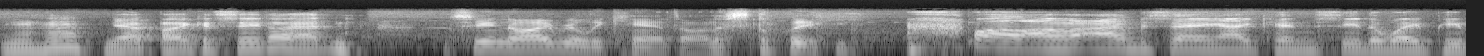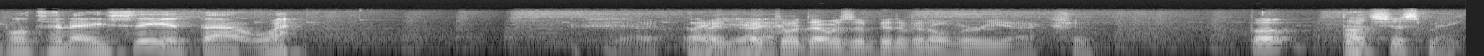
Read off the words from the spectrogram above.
Mm-hmm. Yep, I could see that. See, no, I really can't, honestly. Well, I'm I'm saying I can see the way people today see it that way. But I, yeah. I thought that was a bit of an overreaction, but that's just me.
